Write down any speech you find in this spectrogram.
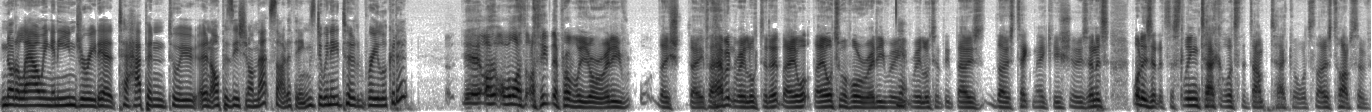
not allowing any injury to, to happen to an opposition on that side of things, do we need to relook at it? Yeah, I, well, I, I think they're probably already they, they if they haven't relooked at it, they ought, they ought to have already re, yeah. relooked at the, those those technique issues. And it's what is it? It's a sling tackle, it's the dump tackle, it's those types of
